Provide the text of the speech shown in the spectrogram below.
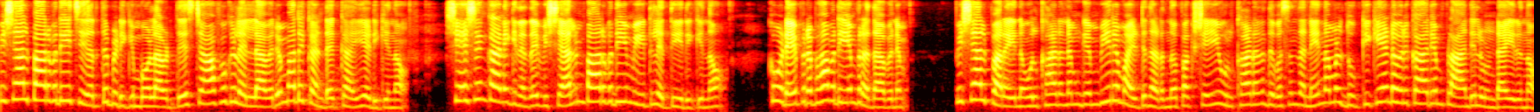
വിശാൽ പാർവതിയെ ചേർത്ത് പിടിക്കുമ്പോൾ അവിടുത്തെ സ്റ്റാഫുകൾ എല്ലാവരും അത് കണ്ട് കൈയടിക്കുന്നു ശേഷം കാണിക്കുന്നത് വിശാലും പാർവതിയും വീട്ടിലെത്തിയിരിക്കുന്നു. കൂടെ പ്രഭാവതിയും പ്രതാപനും. വിശാൽ പറയുന്നു ഉദ്ഘാടനം ഗംഭീരമായിട്ട് നടന്നു. പക്ഷേ ഈ ഉദ്ഘാടന ദിവസം തന്നെ നമ്മൾ ദുഃഖിക്കേണ്ട ഒരു കാര്യം പ്ലാന്റിൽ ഉണ്ടായിരുന്നു.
